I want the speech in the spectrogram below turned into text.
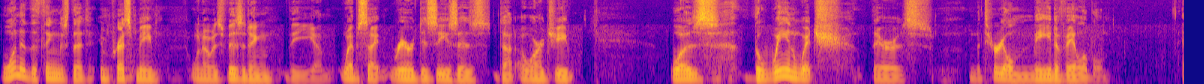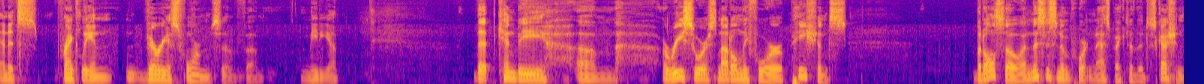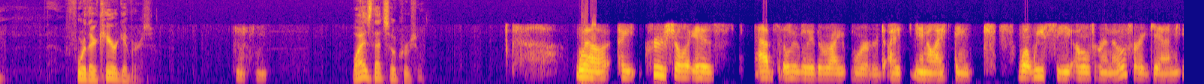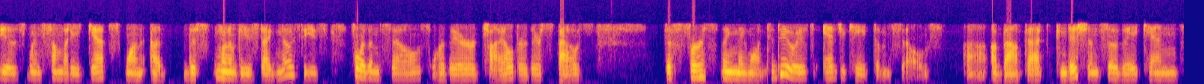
One of the things that impressed me when I was visiting the um, website rarediseases.org was the way in which there's material made available, and it's frankly in various forms of uh, media that can be um, a resource not only for patients but also, and this is an important aspect of the discussion, for their caregivers. Mm-hmm. Why is that so crucial? Well, I, crucial is absolutely the right word. I, you know, I think what we see over and over again is when somebody gets one uh, this one of these diagnoses for themselves or their child or their spouse the first thing they want to do is educate themselves uh, about that condition so they can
